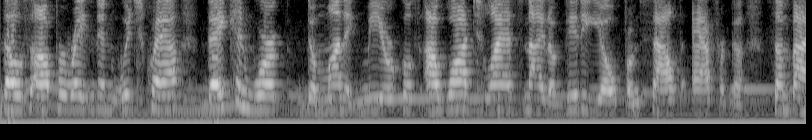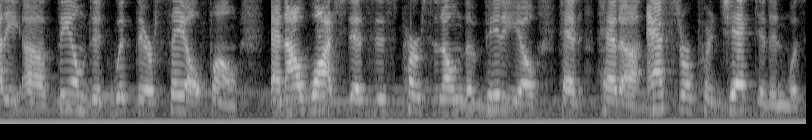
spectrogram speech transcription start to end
those operating in witchcraft, they can work demonic miracles. I watched last night a video from South Africa. Somebody uh, filmed it with their cell phone, and I watched as this person on the video had had uh, astral projected and was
